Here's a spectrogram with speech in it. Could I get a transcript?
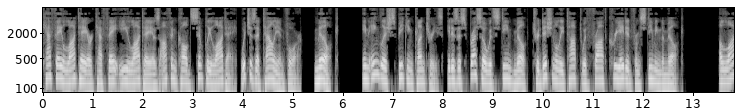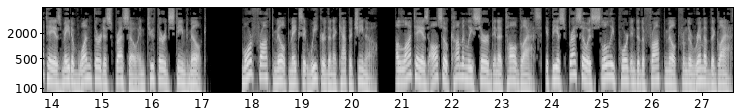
Café latte or café e latte is often called simply latte, which is Italian for milk. In English-speaking countries, it is espresso with steamed milk, traditionally topped with froth created from steaming the milk. A latte is made of one-third espresso and two-thirds steamed milk. More frothed milk makes it weaker than a cappuccino. A latte is also commonly served in a tall glass. If the espresso is slowly poured into the frothed milk from the rim of the glass,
